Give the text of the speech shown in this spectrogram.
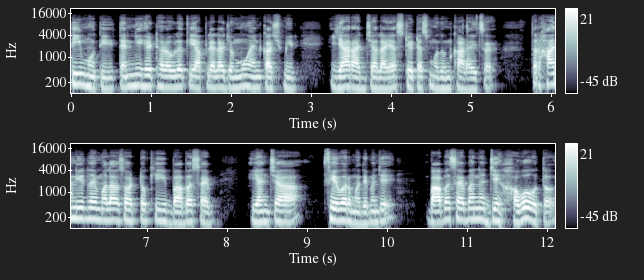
टीम होती त्यांनी हे ठरवलं की आपल्याला जम्मू अँड काश्मीर या राज्याला या स्टेटसमधून काढायचं तर हा निर्णय मला असं वाटतो की बाबासाहेब यांच्या फेवरमध्ये म्हणजे बाबासाहेबांना जे हवं होतं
